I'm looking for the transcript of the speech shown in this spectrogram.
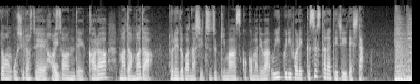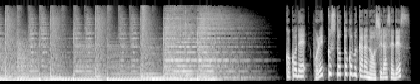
旦お知らせ挟んでから、はい、まだまだトレード話続きます。ここまでは Weekly Forex Strategy でした。ここで forex.com からのお知らせです。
